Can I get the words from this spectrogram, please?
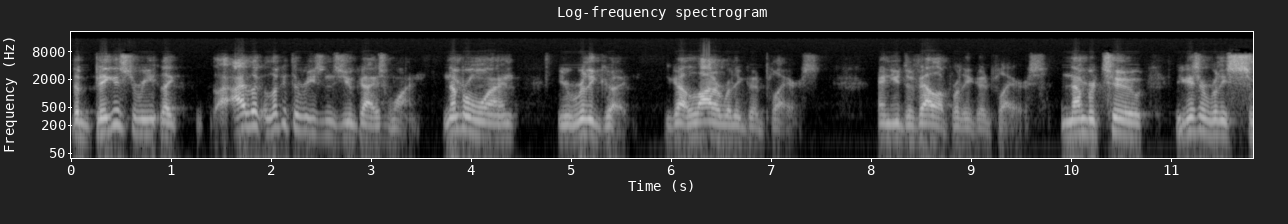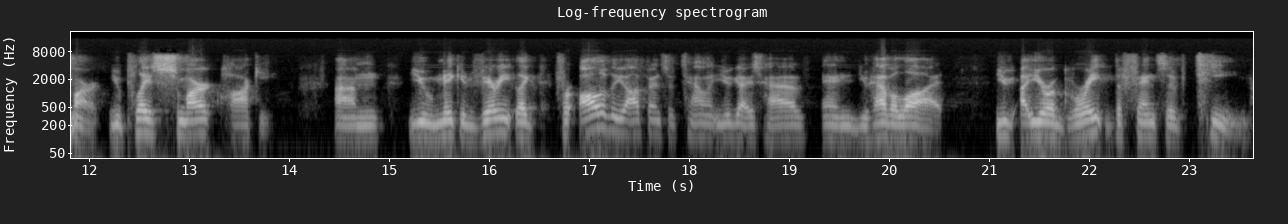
the biggest re like I look look at the reasons you guys won. Number one, you're really good. You got a lot of really good players, and you develop really good players. Number two, you guys are really smart. You play smart hockey. Um, you make it very like for all of the offensive talent you guys have, and you have a lot. You uh, you're a great defensive team.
